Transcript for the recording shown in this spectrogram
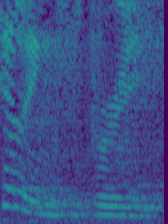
Killing spree.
